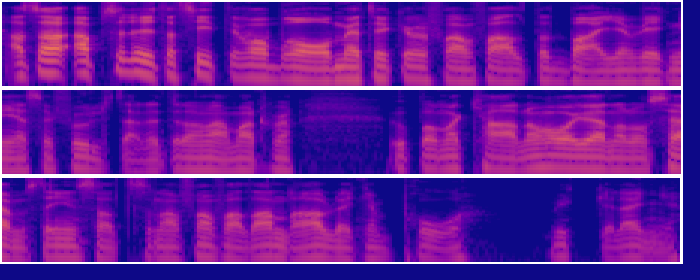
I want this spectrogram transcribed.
alltså absolut att City var bra, men jag tycker väl framförallt att Bayern vek ner sig fullständigt i den här matchen. Upamecano har ju en av de sämsta insatserna, framförallt andra halvleken på mycket länge.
